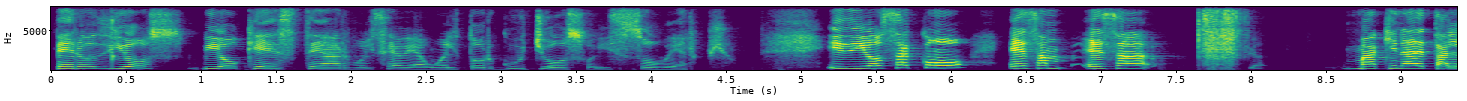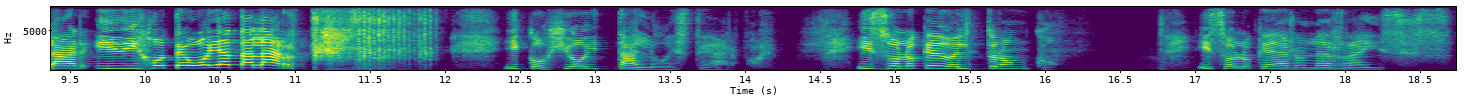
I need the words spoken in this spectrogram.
Pero Dios vio que este árbol se había vuelto orgulloso y soberbio. Y Dios sacó esa, esa máquina de talar y dijo, te voy a talar. Y cogió y taló este árbol. Y solo quedó el tronco. Y solo quedaron las raíces.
